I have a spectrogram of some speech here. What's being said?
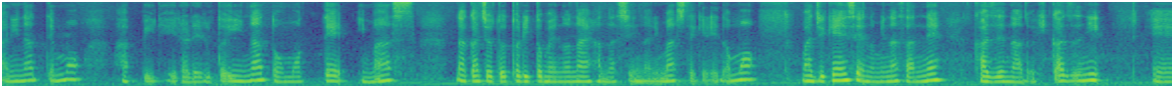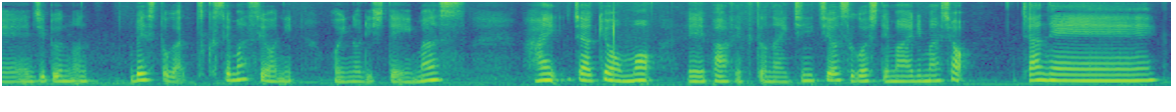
果になってもハッピーでいられるといいなと思っています。なんかちょっと取り留めのない話になりましたけれども、まあ、受験生の皆さんね風邪などひかずに、えー、自分のベストが尽くせますようにお祈りしています。はい。じゃあ今日も、えー、パーフェクトな一日を過ごしてまいりましょう。じゃあね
